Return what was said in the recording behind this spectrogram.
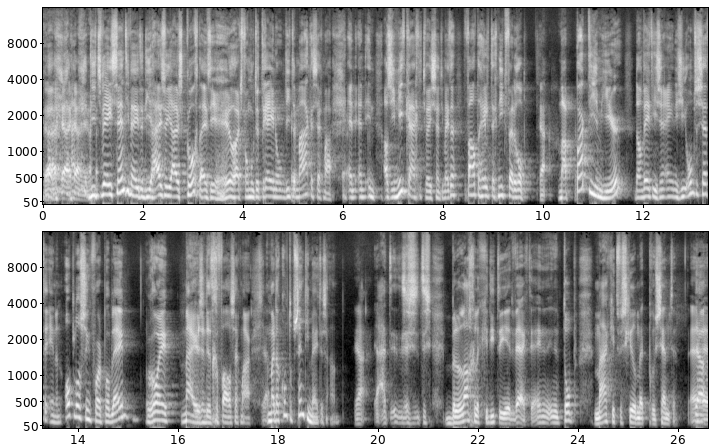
Ja, ja, ja, ja. Die twee centimeter die hij zojuist kocht, daar heeft hij heel hard voor moeten trainen om die te maken, zeg maar. En, en in, als hij hem niet krijgt, die twee centimeter, faalt de hele techniek verderop. Ja. Maar pakt hij hem hier, dan weet hij zijn energie om te zetten in een oplossing voor het probleem. Roy Meijers in dit geval, zeg maar. Maar dat komt op centimeters aan. Ja, ja het, het is, het is belachelijk gedetailleerd werk. hè. In, in een top maak je het verschil met procenten. Eh,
